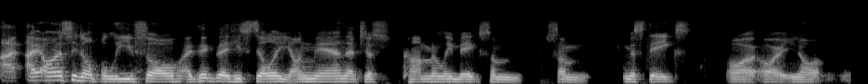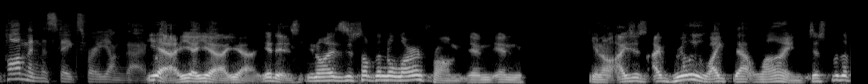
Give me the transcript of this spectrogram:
I, I honestly don't believe so. I think that he's still a young man that just commonly makes some some mistakes or or you know Common mistakes for a young guy. yeah yeah yeah yeah it is. You know it's just something to learn from. And and you know I just I really like that line just for the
